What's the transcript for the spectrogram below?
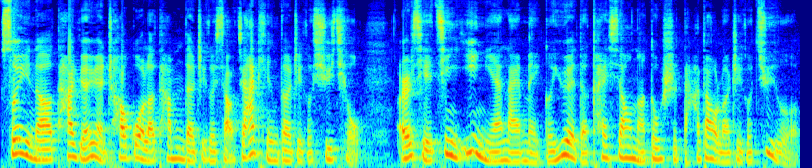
所以呢，她远远超过了他们的这个小家庭的这个需求，而且近一年来每个月的开销呢，都是达到了这个巨额。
